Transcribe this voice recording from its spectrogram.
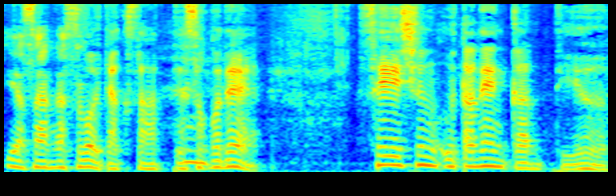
屋さんがすごいたくさんあって、そこで、青春歌年間っていう。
